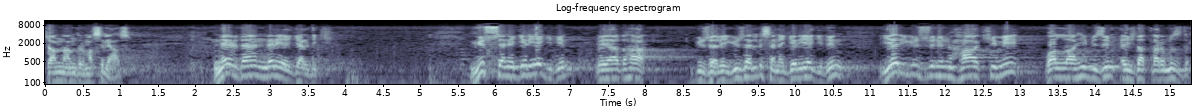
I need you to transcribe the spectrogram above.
canlandırması lazım. Nereden nereye geldik? Yüz sene geriye gidin veya daha güzeli 150 sene geriye gidin. Yeryüzünün hakimi vallahi bizim ecdatlarımızdır.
